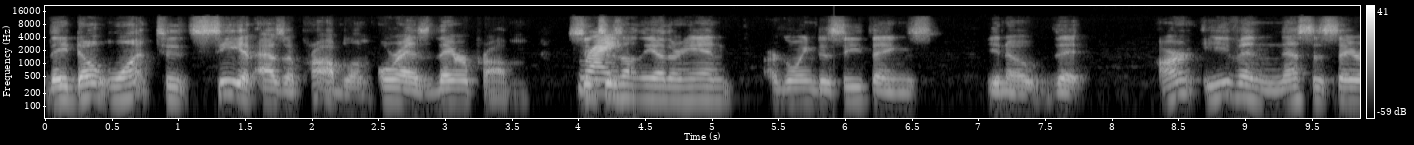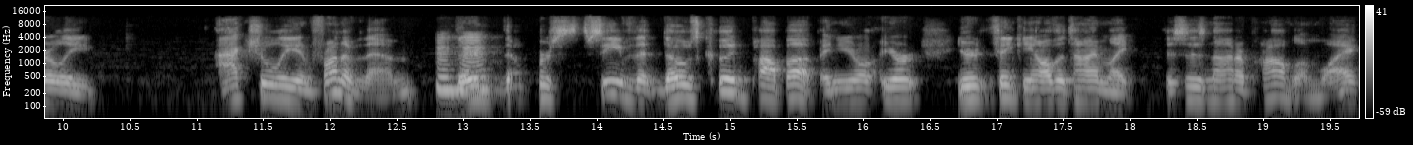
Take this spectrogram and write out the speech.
They don't want to see it as a problem or as their problem. Sixes, Right. on the other hand, are going to see things, you know, that aren't even necessarily actually in front of them Mhm. they'll perceive that those could pop up and you're you're you're thinking all the time like this is not a problem why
